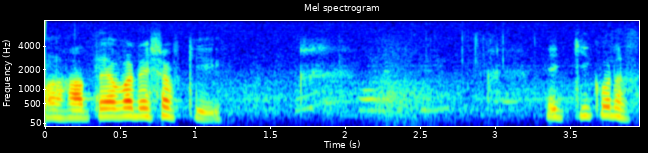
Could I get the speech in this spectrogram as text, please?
তোমার হাতে আবার এসব কি এই কি করেছ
